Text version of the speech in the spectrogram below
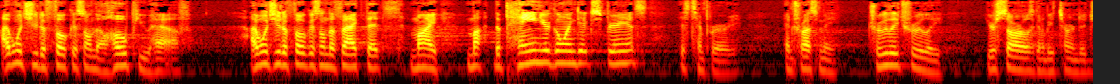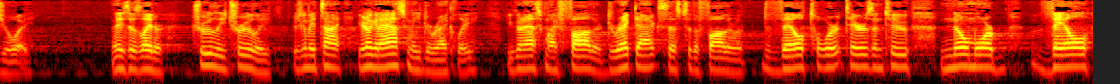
I want you to focus on the hope you have. I want you to focus on the fact that my, my the pain you're going to experience is temporary. And trust me, truly, truly, your sorrow is going to be turned to joy. And he says later, truly, truly, there's going to be a time you're not going to ask me directly. You're going to ask my Father, direct access to the Father. With the veil tore, tears in two, no more veil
